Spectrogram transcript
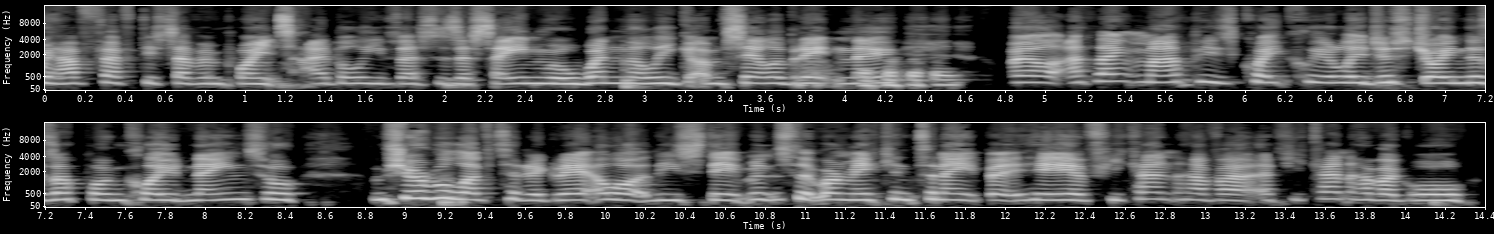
We, have 57 points. I believe this is a sign we'll win the league. I'm celebrating now. Well, I think Mappy's quite clearly just joined us up on cloud nine, so I'm sure we'll live to regret a lot of these statements that we're making tonight. But hey, if you can't have a if you can't have a go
